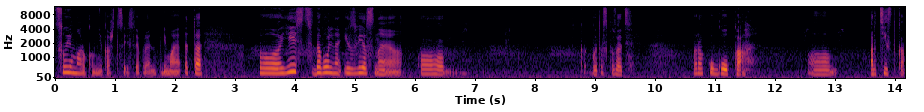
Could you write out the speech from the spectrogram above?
Цуя Марука, мне кажется, если я правильно понимаю, это есть довольно известная, э, как бы это сказать, ракугока, э, артистка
